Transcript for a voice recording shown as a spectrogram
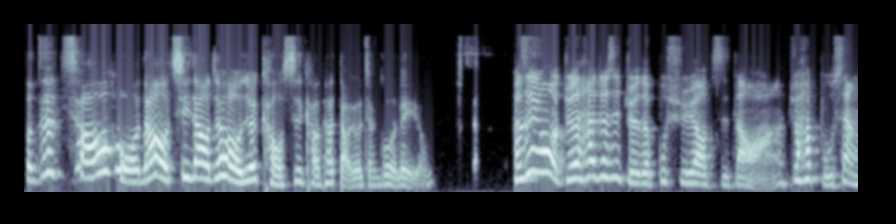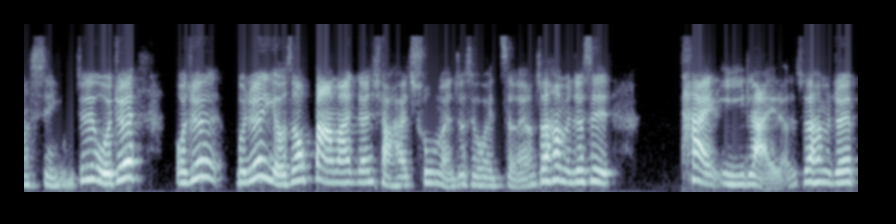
我真的超火，然后我气到最后，我就考试考他导游讲过的内容。可是因为我觉得他就是觉得不需要知道啊，就他不上心。就是我觉得，我觉得，我觉得有时候爸妈跟小孩出门就是会这样，所以他们就是太依赖了，所以他们就会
